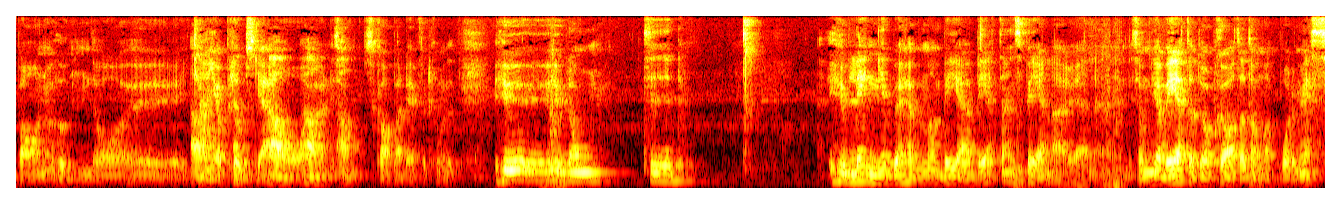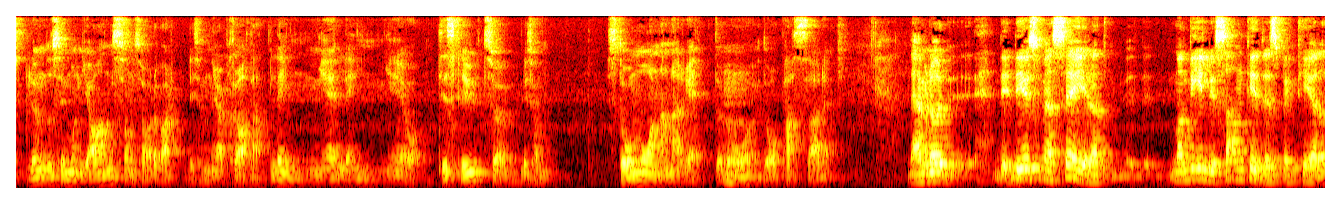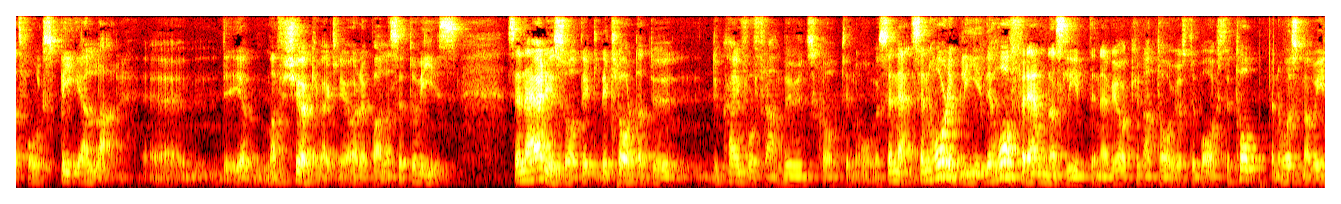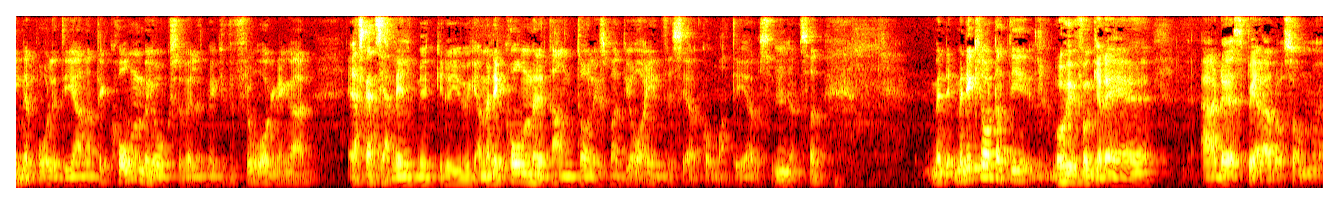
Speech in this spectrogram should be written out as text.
barn och hund kan Ja, jag plugga och liksom skapa det förtroendet. hur, hur lång tid, hur länge behöver man bearbeta en spelare? Eller, liksom, jag vet att du har pratat om att både med Esplund och Simon Jansson så har det varit, liksom, ni har pratat länge, länge och till slut så liksom, står månaderna rätt och då, Mm. då passar det. Nej, men då, det, det är som jag säger att man vill ju samtidigt respektera att folk spelar. Eh, Det, man försöker verkligen göra det på alla sätt och vis. Sen är det ju så att det, det är klart att du, du kan ju få fram budskap till någon. Sen, sen har det blivit, det har förändrats lite när vi har kunnat ta oss tillbaka till toppen. Var som jag var inne på lite grann att det kommer ju också väldigt mycket förfrågningar. Jag ska inte säga väldigt mycket och ljuga, men det kommer ett antal liksom att jag är intresserad av att komma till er och så vidare. Mm. Så att, men, men det är klart att det, Och hur funkar det? Är det spelare då som eh,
